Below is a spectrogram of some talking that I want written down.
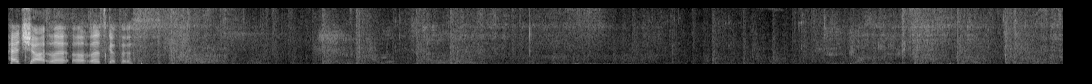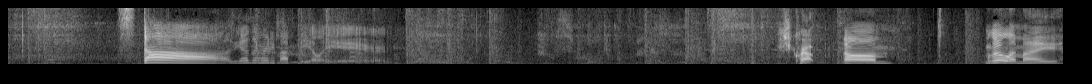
Headshot. Let, uh, let's get this. Um, I'm gonna let my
